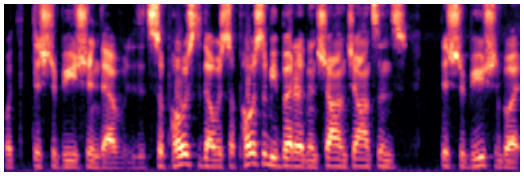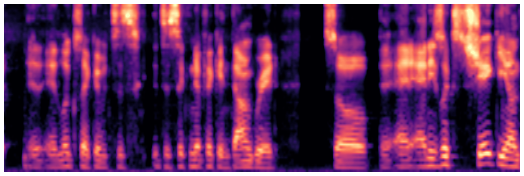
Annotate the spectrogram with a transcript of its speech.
with the distribution that it's supposed to that was supposed to be better than Sean Johnson's distribution, but it, it looks like it's a, it's a significant downgrade. So and, and he's looked shaky on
